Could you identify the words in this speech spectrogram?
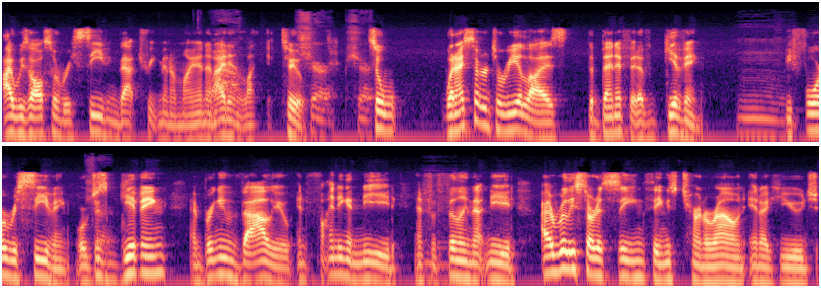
I was also receiving that treatment on my end, and I didn't like it too. sure sure So when I started to realize the benefit of giving Mm. before receiving, or Sure. just giving and bringing value and finding a need and Mm. fulfilling that need, I really started seeing things turn around in a huge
